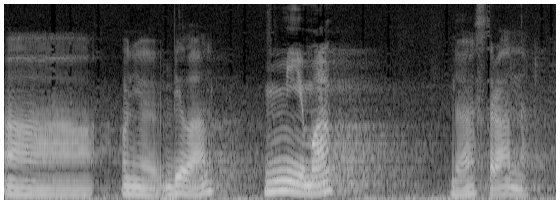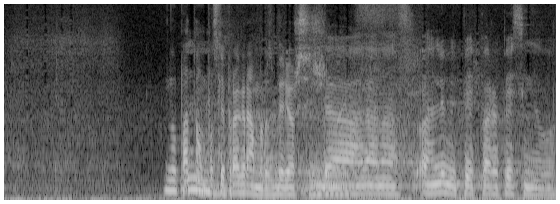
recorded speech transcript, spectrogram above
А, у нее Билан. Мимо. Да, странно. Ну, потом, М. после программы разберешься с женой. Да, да, она, она любит петь пару песен его.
